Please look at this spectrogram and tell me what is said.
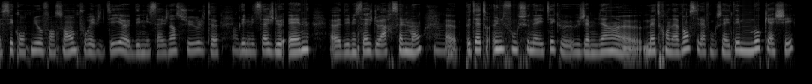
ces contenus offensants, pour éviter des messages d'insultes, des messages de haine, des messages de harcèlement. Mmh. Peut-être une fonctionnalité que, j'aime bien mettre en avant, c'est la fonctionnalité mots cachés.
